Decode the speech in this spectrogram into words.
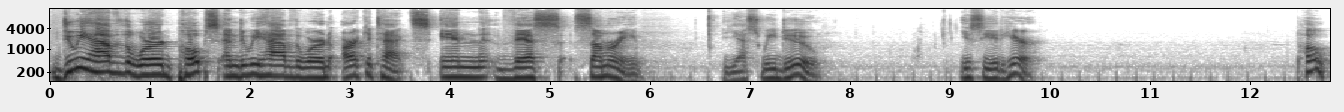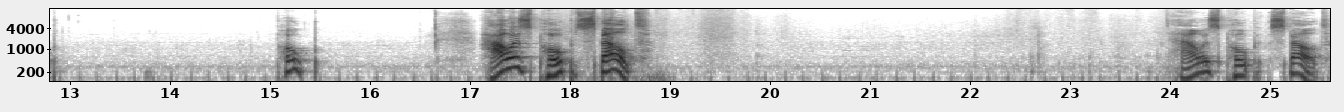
Do we have the word popes and do we have the word architects in this summary? Yes, we do. You see it here. Pope. Pope. How is Pope spelt? How is Pope spelt?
